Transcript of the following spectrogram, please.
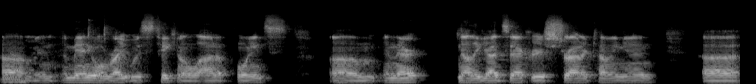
Um, and Emmanuel Wright was taking a lot of points um, in there. Now they got Zachary Estrada coming in, uh,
